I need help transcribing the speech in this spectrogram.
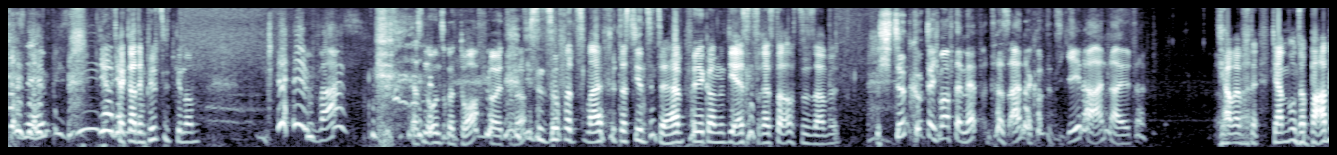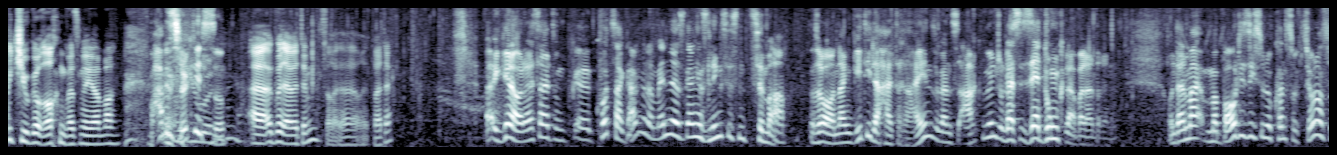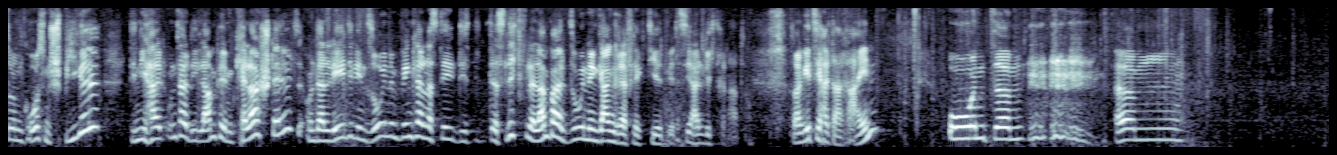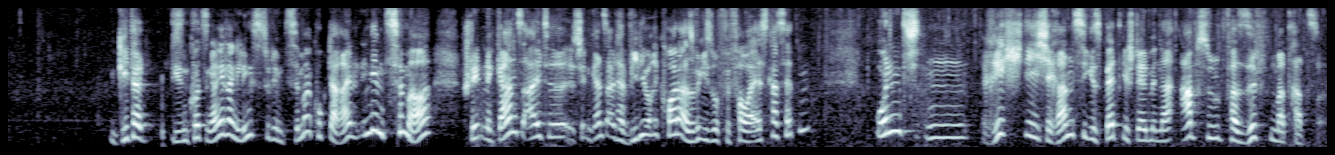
Das ist eine NPC. Ja, die hat gerade den Pilz mitgenommen. Was? Das sind unsere Dorfleute, Die ne? sind so verzweifelt, dass die uns hinterher pilgern, um die Essensreste aufzusammeln. Stimmt, guckt euch mal auf der Map das an, da kommt jetzt jeder an, Alter. Die haben einfach, die haben unser Barbecue gerochen, was wir hier machen. Das ist wirklich so. Äh, gut, aber Tim, sorry, äh, weiter. Äh, genau, da ist halt so ein äh, kurzer Gang und am Ende des Ganges links ist ein Zimmer. So, und dann geht die da halt rein, so ganz argwünsch, und das ist sehr dunkel aber da drin. Und dann mal, mal baut die sich so eine Konstruktion aus so einem großen Spiegel, den die halt unter die Lampe im Keller stellt und dann lehnt die den so in den Winkel an, dass die, die, das Licht von der Lampe halt so in den Gang reflektiert wird, dass sie halt Licht drin hat. So, dann geht sie halt da rein und ähm, ähm, geht halt diesen kurzen Gang entlang links zu dem Zimmer, guckt da rein und in dem Zimmer steht eine ganz alte, steht ein ganz alter Videorekorder, also wirklich so für VHS-Kassetten und ein richtig ranziges Bettgestell mit einer absolut versifften Matratze.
